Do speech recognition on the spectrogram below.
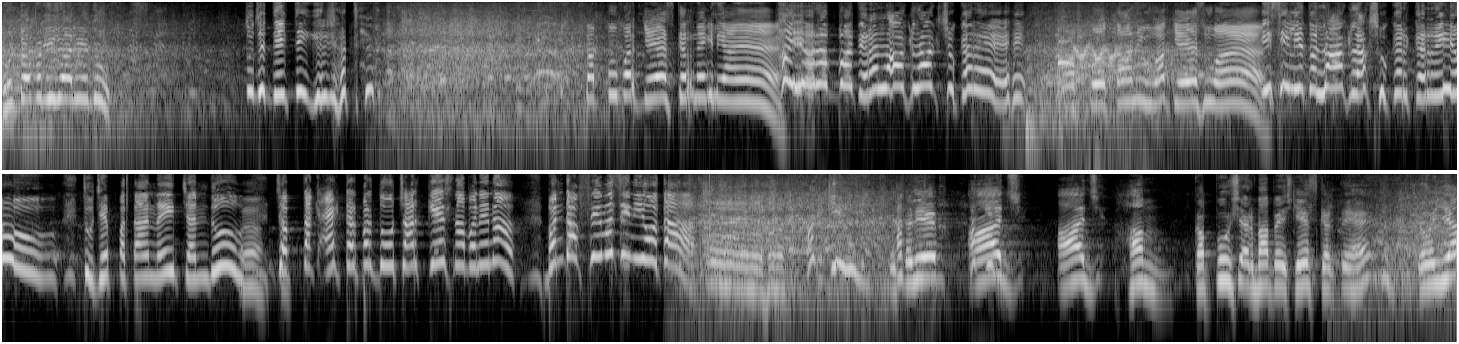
घुट्टों पे की जा रही है तू। तुझे देखते ही गिर जाती कप्पू पर केस करने के लिए आए हैं। अब्बा तेरा लाख लाख शुक्र है। और पोता नहीं हुआ केस हुआ है। इसीलिए तो लाख लाख शुक्र कर रही हूँ। तुझे पता नहीं चंदू हाँ। जब तक एक्टर पर दो चार केस ना बने ना बंदा फ़ेमस ही नहीं होता। तो चलिए आज आज हम कप्पू शर्मा पे केस करते हैं। तो भैया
